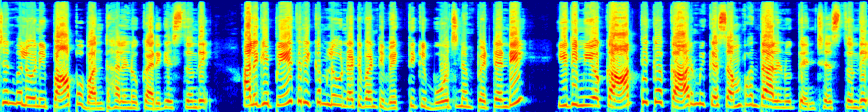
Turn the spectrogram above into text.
జన్మలోని పాప బంధాలను కరిగిస్తుంది. అలాగే పేదరికంలో ఉన్నటువంటి వ్యక్తికి భోజనం పెట్టండి. ఇది మీ యొక్క ఆర్థిక కార్మిక సంబంధాలను తెంచేస్తుంది.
